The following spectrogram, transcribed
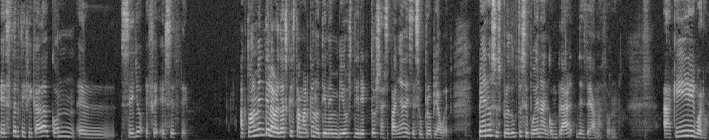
es certificada con el sello FSC. Actualmente la verdad es que esta marca no tiene envíos directos a España desde su propia web, pero sus productos se pueden comprar desde Amazon. Aquí, bueno,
